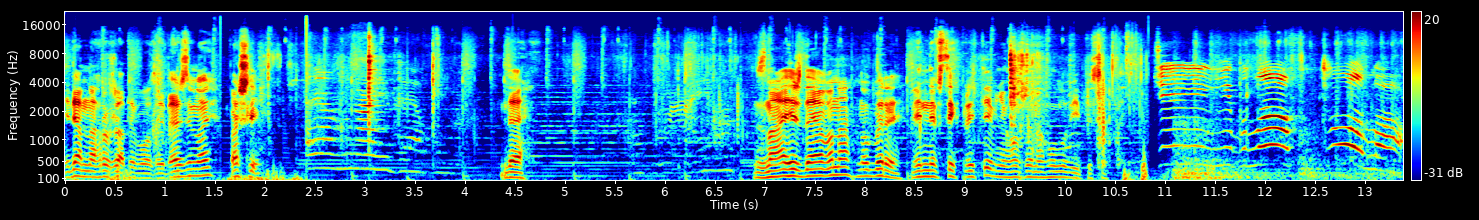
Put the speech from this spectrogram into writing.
Йдемо нагружати воза. Йдеш зі мною? Пошли. Де? Знаєш, де вона? Ну бери. Він не встиг прийти, в нього вже на голові пісок. Її була пчола.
